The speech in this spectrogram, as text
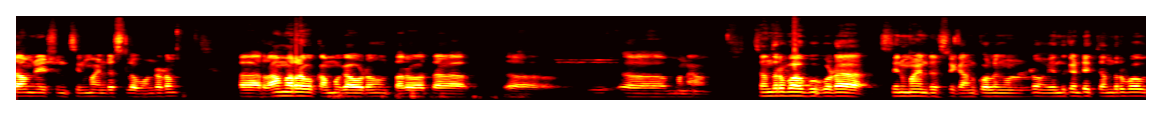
డామినేషన్ సినిమా ఇండస్ట్రీలో ఉండడం రామారావు కమ్మ కావడం తర్వాత మన చంద్రబాబు కూడా సినిమా ఇండస్ట్రీకి అనుకూలంగా ఉండడం ఎందుకంటే చంద్రబాబు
